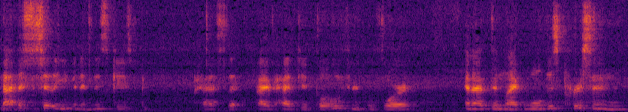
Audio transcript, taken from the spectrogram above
not necessarily even in this case, but past that I've had to go through before. And I've been like, well, this person,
